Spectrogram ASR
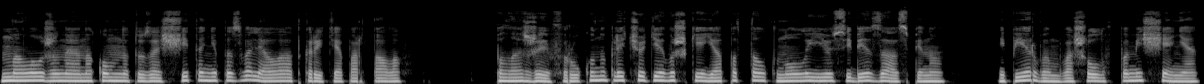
Наложенная на комнату защита не позволяла открытия порталов. Положив руку на плечо девушки, я подтолкнул ее себе за спину и первым вошел в помещение.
